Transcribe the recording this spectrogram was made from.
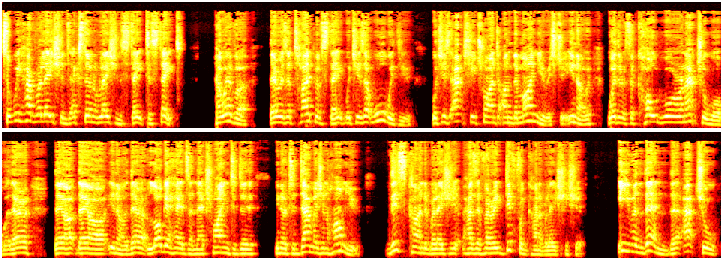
So we have relations, external relations, state to state. However, there is a type of state which is at war with you, which is actually trying to undermine you. It's, you know, whether it's a cold war or an actual war, but they're, they are, they are, you know, they're at loggerheads and they're trying to do, you know, to damage and harm you. This kind of relationship has a very different kind of relationship. Even then, the actual,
